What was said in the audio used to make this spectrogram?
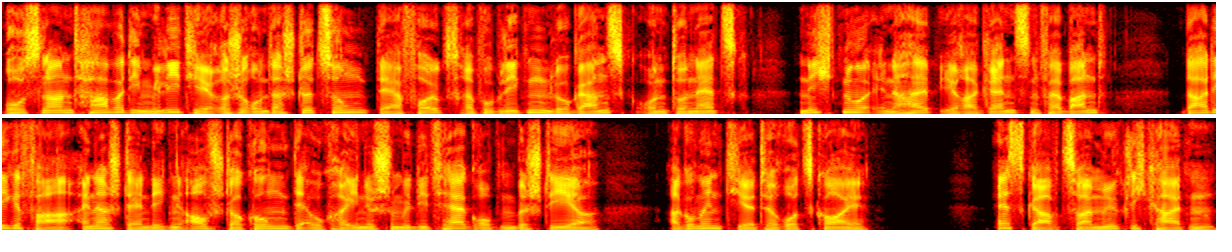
Russland habe die militärische Unterstützung der Volksrepubliken Lugansk und Donetsk nicht nur innerhalb ihrer Grenzen verbannt, da die Gefahr einer ständigen Aufstockung der ukrainischen Militärgruppen bestehe, argumentierte Ruzkoi. Es gab zwei Möglichkeiten.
